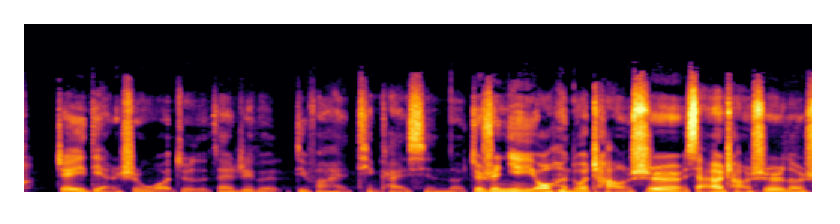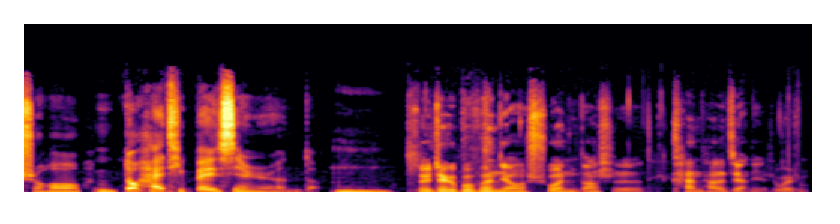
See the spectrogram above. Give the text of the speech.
这一点是我觉得在这个地方还挺开心的，就是你有很多尝试想要尝试的时候，你都还挺被信任的。嗯，所以这个部分你要说你当时看他的简历是为什么？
